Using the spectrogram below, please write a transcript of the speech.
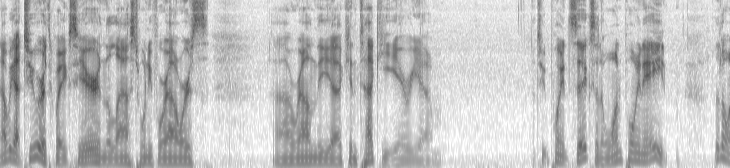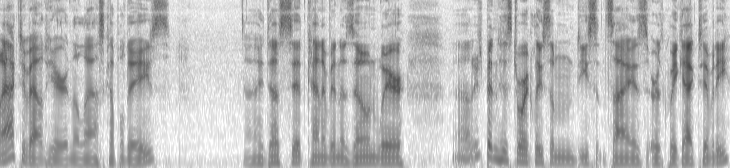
Now we got two earthquakes here in the last 24 hours uh, around the uh, Kentucky area. A 2.6 and a 1.8. Little active out here in the last couple days. Uh, it does sit kind of in a zone where uh, there's been historically some decent sized earthquake activity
